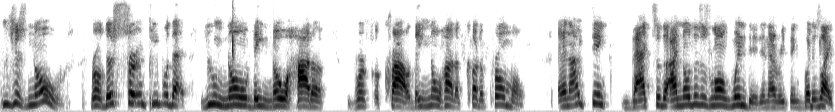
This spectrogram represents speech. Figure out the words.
He just knows, bro. There's certain people that you know they know how to work a crowd. They know how to cut a promo. And I think back to the, I know this is long winded and everything, but it's like,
